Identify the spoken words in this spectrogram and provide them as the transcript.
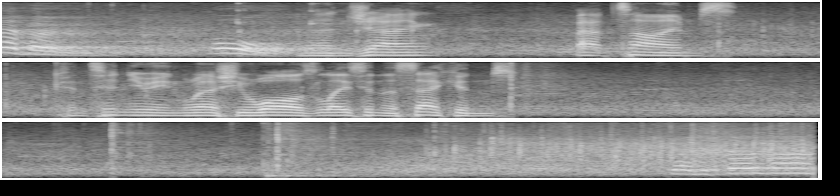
Seven, all. And Zhang, at times, continuing where she was late in the second. Service over.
